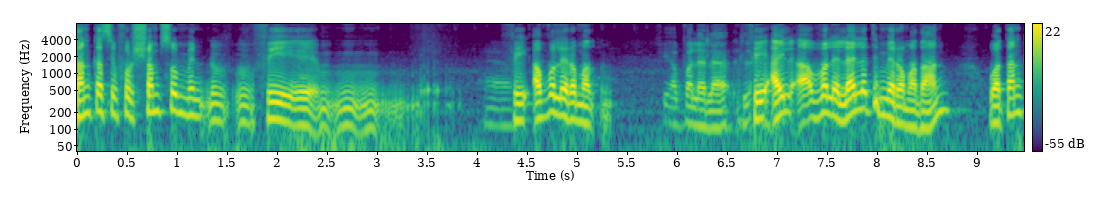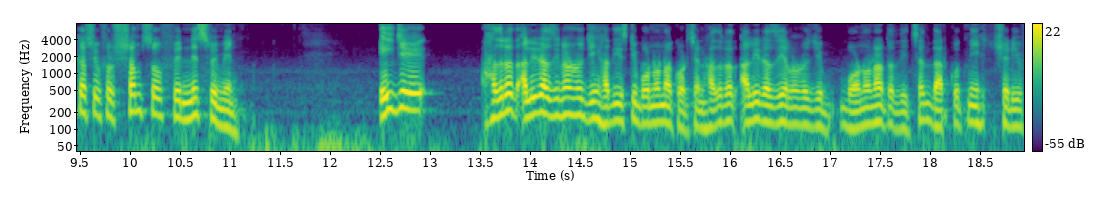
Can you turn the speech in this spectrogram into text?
তানকাসিফুর শামসু ফি এই যে হজরত আলী রাজিলানু যে হাদিসটি বর্ণনা করছেন হজরত আলী রাজিয়ালানু যে বর্ণনাটা দিচ্ছেন দারকুতনি শরীফ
